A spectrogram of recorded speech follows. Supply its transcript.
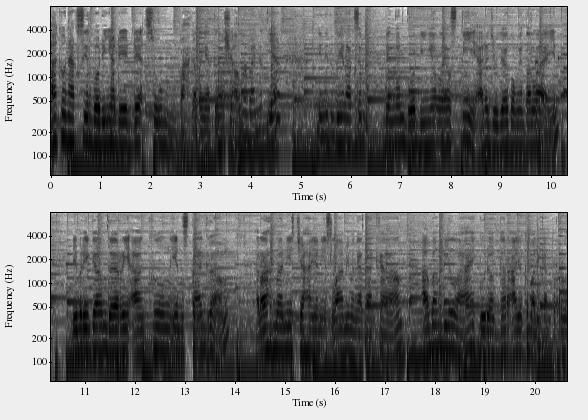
Aku naksir bodinya dedek, sumpah katanya tuh Masya Allah banget ya Ini tentunya naksir dengan bodinya Lesti. Ada juga komentar lain Diberikan dari akun Instagram. Rahmanis Cahayani Islami mengatakan Abang Bilai, Bu Dokter, ayo kembalikan perut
